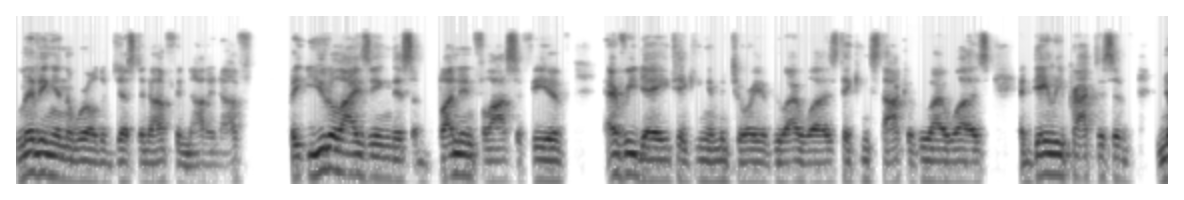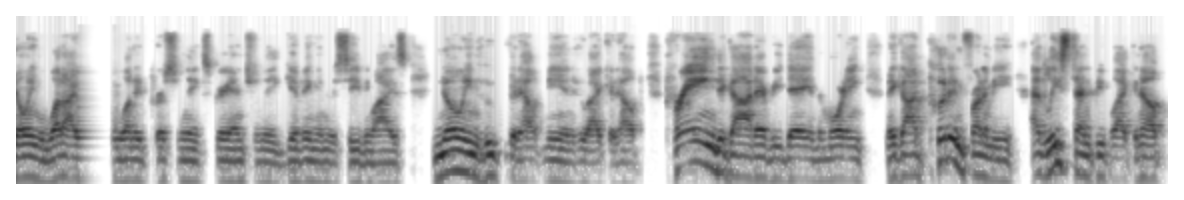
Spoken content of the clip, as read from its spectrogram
living in the world of just enough and not enough but utilizing this abundant philosophy of every day taking inventory of who I was, taking stock of who I was, a daily practice of knowing what I wanted personally, experientially, giving and receiving wise, knowing who could help me and who I could help, praying to God every day in the morning. May God put in front of me at least 10 people I can help,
